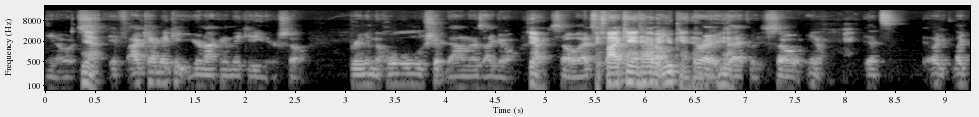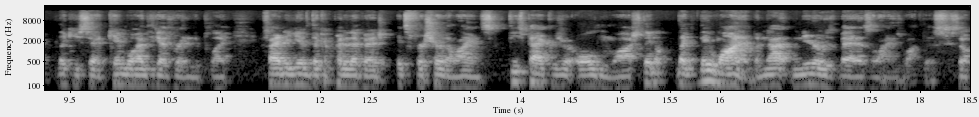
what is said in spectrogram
You know, it's yeah. If I can't make it, you're not going to make it either. So bringing the whole ship down as I go. Yeah. So that's if I can't have it, you can't. right. It. Yeah. Exactly. So you know, it's like like like you said, Campbell had these guys ready to play. If I had to give the competitive edge, it's for sure the Lions. These Packers are old and washed. They don't like they want it, but not nearly as bad as the Lions want this. So,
